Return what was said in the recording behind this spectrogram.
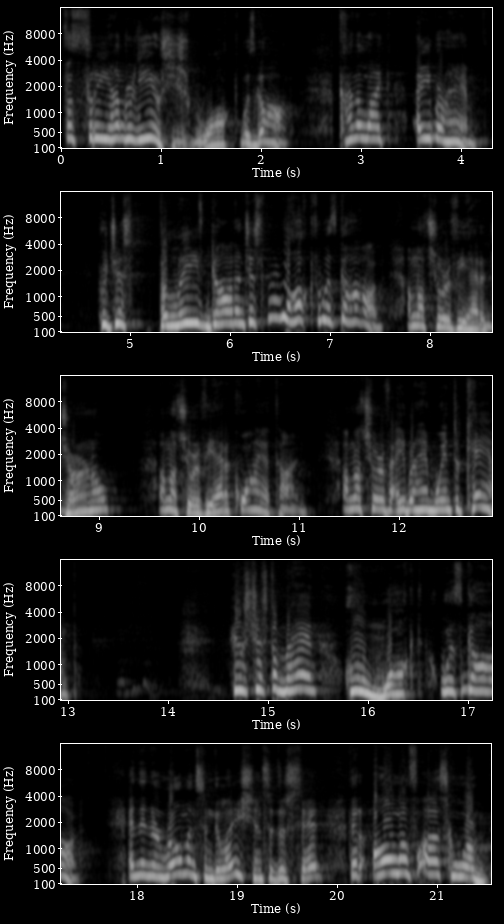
For 300 years, he just walked with God. Kind of like Abraham, who just believed God and just walked with God. I'm not sure if he had a journal. I'm not sure if he had a quiet time. I'm not sure if Abraham went to camp. He was just a man who walked with God. And then in Romans and Galatians, it is said that all of us who are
